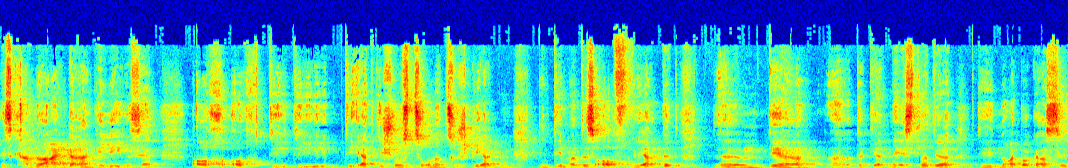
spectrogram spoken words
es kann nur allen daran gelegen sein, auch, auch die, die, die Erdgeschosszonen zu stärken, indem man das aufwertet. Ähm, der, äh, der Gerd Nestler, der die Neubaugasse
